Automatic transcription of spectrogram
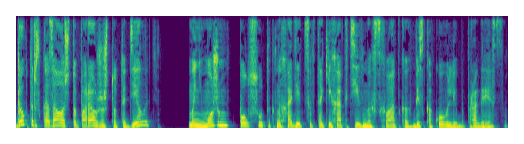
Доктор сказала, что пора уже что-то делать, мы не можем полсуток находиться в таких активных схватках без какого-либо прогресса.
